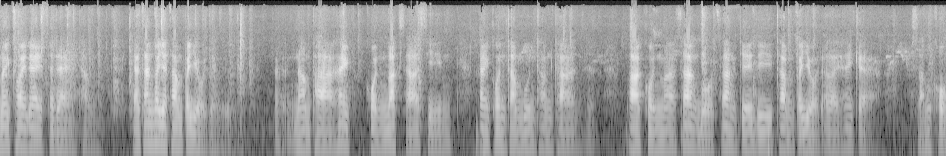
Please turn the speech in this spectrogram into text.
ไม่ค่อยได้แสดงธรรม แต่ท่านก็จะทำประโยชน์อย่างอื่นนำพาให้คนรักษาศีล ให้คนทำบุญทำทาน พาคนมาสร้างโบสถ์สร้างเจดีย์ทำประโยชน์อะไรให้แก่สังคม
